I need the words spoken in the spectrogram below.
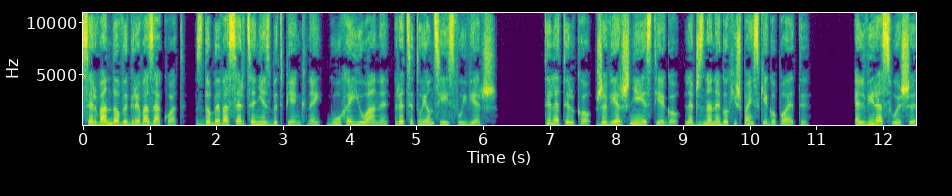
Servando wygrywa zakład, zdobywa serce niezbyt pięknej, głuchej Juany, recytując jej swój wiersz. Tyle tylko, że wiersz nie jest jego, lecz znanego hiszpańskiego poety. Elwira słyszy,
